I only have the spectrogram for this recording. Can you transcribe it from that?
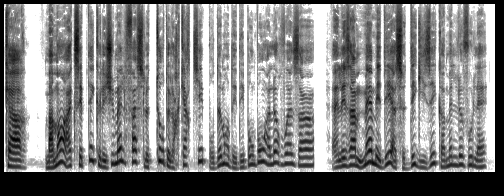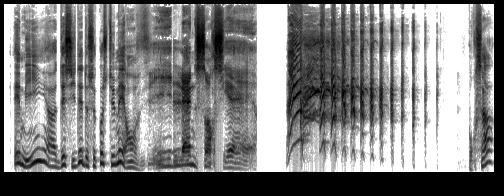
Car maman a accepté que les jumelles fassent le tour de leur quartier pour demander des bonbons à leurs voisins. Elle les a même aidées à se déguiser comme elles le voulaient. Amy a décidé de se costumer en vilaine sorcière. Pour ça,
